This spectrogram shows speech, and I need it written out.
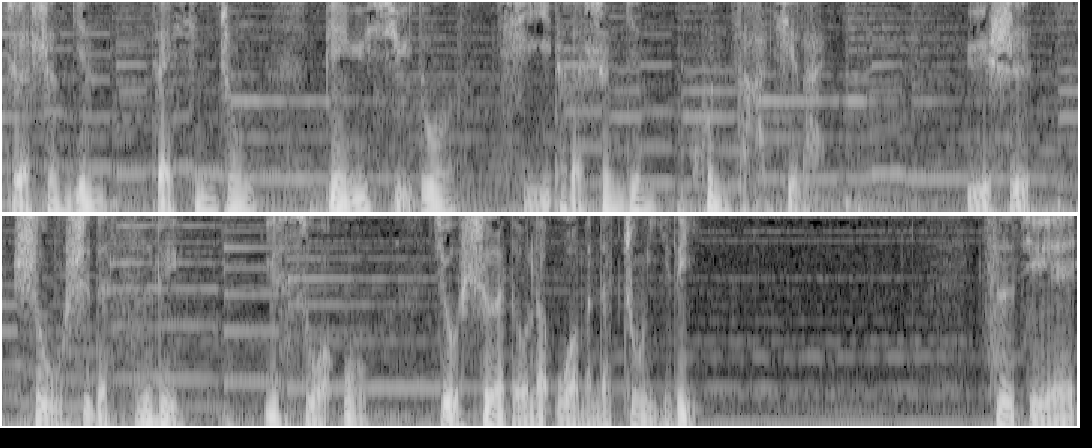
这声音在心中便与许多其他的声音混杂起来，于是。属世的思虑与所悟，就摄得了我们的注意力。自觉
